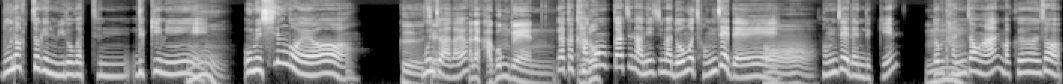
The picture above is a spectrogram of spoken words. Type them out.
문학적인 위로 같은 느낌이 오. 오면 싫은 거예요. 그뭔 이제 줄 알아요? 하나 가공된 약간? 가공까지는 아니지만 너무 정제돼. 어. 정제된 느낌? 너무 음. 단정한 막 그러면서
